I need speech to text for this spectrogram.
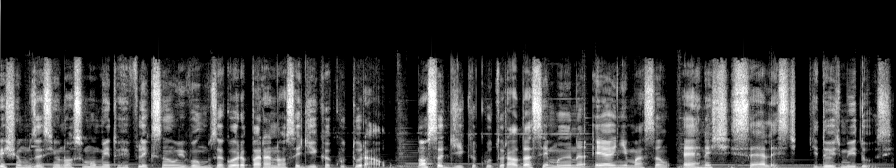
Fechamos assim o nosso momento reflexão e vamos agora para a nossa dica cultural. Nossa dica cultural da semana é a animação Ernest e Celeste, de 2012.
